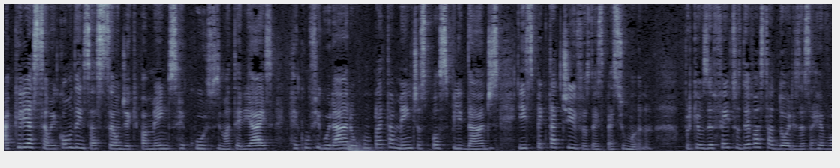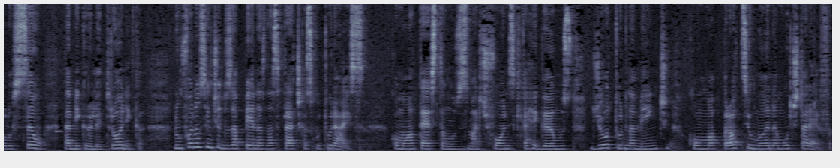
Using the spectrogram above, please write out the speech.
A criação e condensação de equipamentos, recursos e materiais reconfiguraram completamente as possibilidades e expectativas da espécie humana porque os efeitos devastadores dessa revolução da microeletrônica não foram sentidos apenas nas práticas culturais, como atestam os smartphones que carregamos dioturnamente como uma prótese humana multitarefa.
